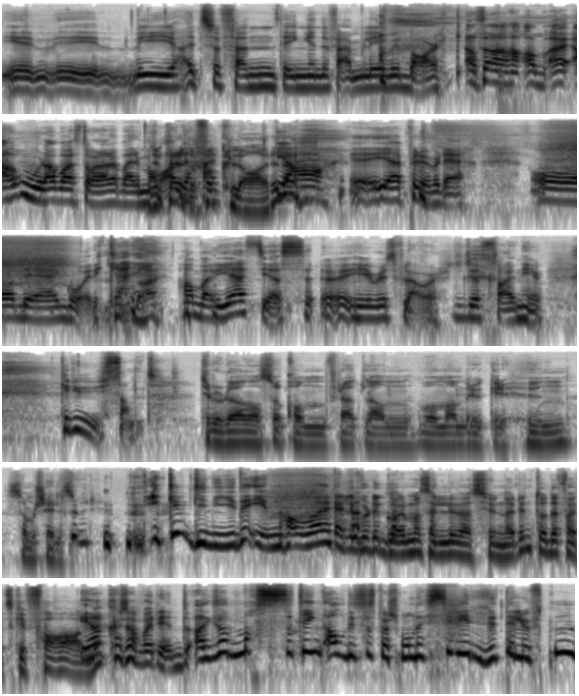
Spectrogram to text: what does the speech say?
we, vi, 'It's a fun thing in the family, we bark'. Altså, Ola bare står der og bare Du prøvde å forklare det? Ja, jeg prøver det. Og det går ikke. Han bare yes, yes, uh, here is flower. Just fine here. Grusomt. Tror du han også kom fra et land hvor man bruker hund som skjellsord? Ikke gni det inn, Halvor. Eller hvor det går masse løshunder rundt, og det faktisk er farlig. Ja, kanskje han var redd. Ikke sant? Masse ting. Alle disse spørsmålene svirret i luften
